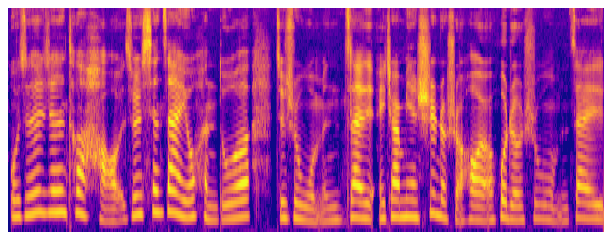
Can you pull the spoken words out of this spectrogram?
我觉得真的特好，就是现在有很多，就是我们在 HR 面试的时候，或者是我们在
